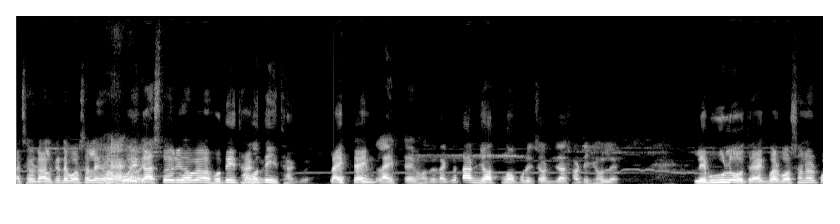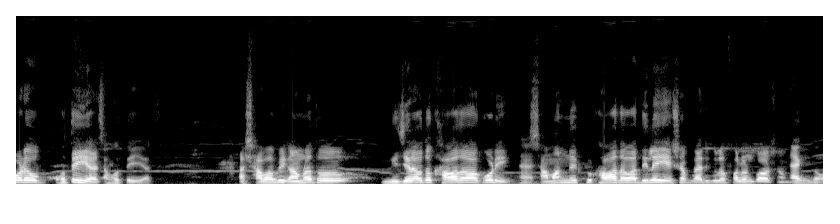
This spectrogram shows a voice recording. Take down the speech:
আচ্ছা ডাল কেটে বসালেই হবে। হ্যাঁ, ওই গাছ তৈরি হবে আর হতেই থাকবে? হতেই থাকবে। লাইফ টাইম লাইফ টাইম হতে থাকবে। তার যত্ন পরিচর্যা সঠিক হলে। লেবুগুলো তো একবার বসানোর পরেও হতেই আছে। হতেই আছে। আর স্বাভাবিক আমরা তো নিজেরাও তো খাওয়া দাওয়া করি হ্যাঁ। সামান্য একটু খাওয়া দাওয়া দিলেই এসব গাছগুলো ফলন পাওয়া সম্ভব। একদম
